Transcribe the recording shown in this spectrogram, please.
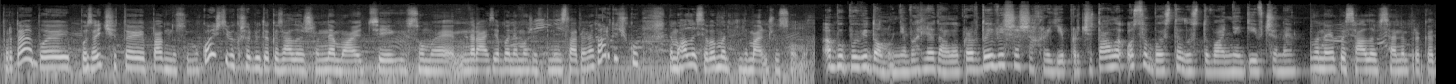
про те, аби позичити певну суму коштів. Якщо люди казали, що не мають цієї суми наразі або не можуть надіслати на карточку, намагалися виманити меншу суму. Аби повідомлення виглядало правдивіше, шахраї прочитали особисте листування дівчини. Вони писали все, наприклад,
